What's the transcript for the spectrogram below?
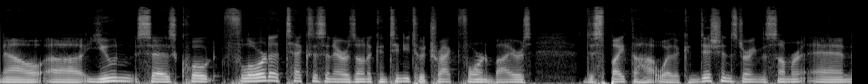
Now, uh, Yun says, quote, Florida, Texas, and Arizona continue to attract foreign buyers despite the hot weather conditions during the summer and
